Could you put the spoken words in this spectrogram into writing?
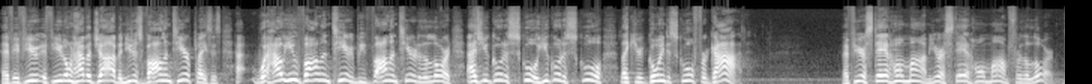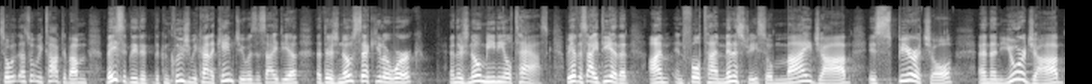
If, if, you, if you don't have a job and you just volunteer places, how you volunteer, you volunteer to the Lord. As you go to school, you go to school like you're going to school for God. If you're a stay at home mom, you're a stay at home mom for the Lord. So that's what we talked about. basically, the, the conclusion we kind of came to was this idea that there's no secular work and there's no menial task. We have this idea that I'm in full time ministry, so my job is spiritual, and then your job,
